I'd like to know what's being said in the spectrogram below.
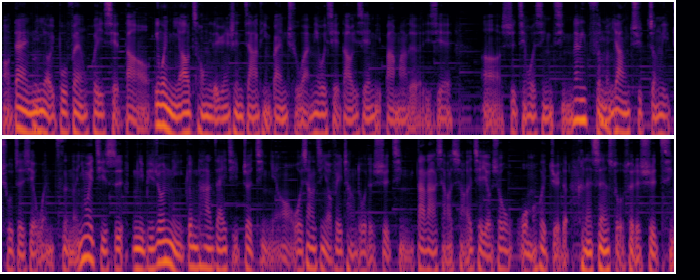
哦。但你有一部分会写到，因为你要从你的原生家庭搬出来，你也会写到一些你爸妈的一些。呃，事情或心情，那你怎么样去整理出这些文字呢？因为其实你，比如说你跟他在一起这几年哦，我相信有非常多的事情，大大小小，而且有时候我们会觉得可能是很琐碎的事情，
